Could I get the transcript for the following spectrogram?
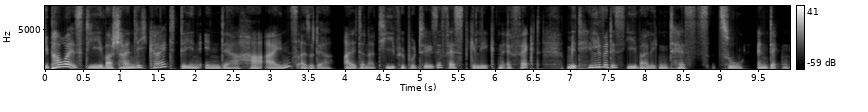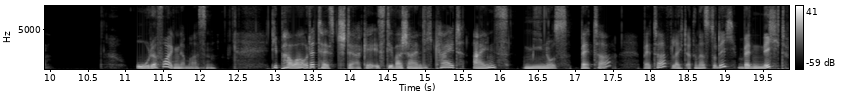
Die Power ist die Wahrscheinlichkeit, den in der H1, also der Alternativhypothese, festgelegten Effekt mit Hilfe des jeweiligen Tests zu entdecken. Oder folgendermaßen. Die Power oder Teststärke ist die Wahrscheinlichkeit 1 minus Beta. Beta, vielleicht erinnerst du dich. Wenn nicht,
